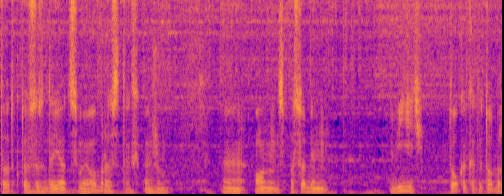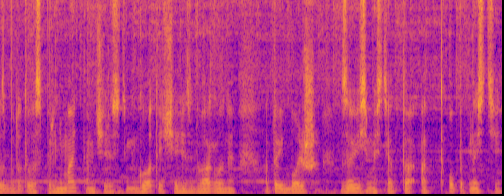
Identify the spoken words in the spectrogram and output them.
тот, кто создает свой образ, так скажем, э, он способен видеть то, как этот образ будут воспринимать там через год и через два года, а то и больше, в зависимости от, от опытности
